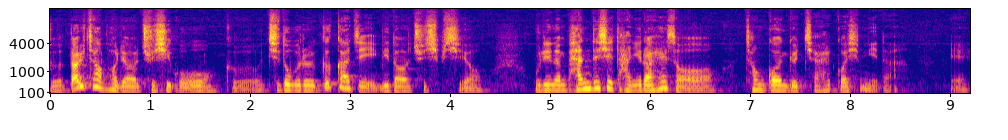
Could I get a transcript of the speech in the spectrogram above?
그 떨쳐버려 주시고 그 지도부를 끝까지 믿어 주십시오. 우리는 반드시 단일화 해서 정권 교체할 것입니다. 예.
